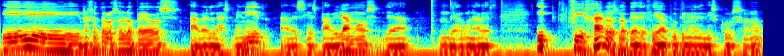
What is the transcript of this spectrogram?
y nosotros los europeos a verlas venir, a ver si espabilamos ya de alguna vez. Y fijaros lo que decía Putin en el discurso, ¿no?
